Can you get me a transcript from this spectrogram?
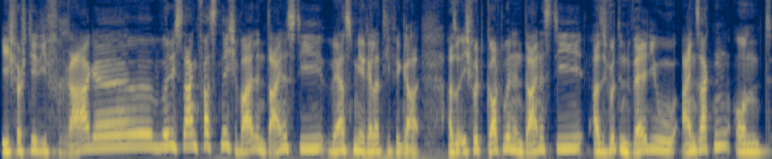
ich verstehe die Frage, würde ich sagen, fast nicht, weil in Dynasty wäre es mir relativ egal. Also ich würde Godwin in Dynasty, also ich würde den Value einsacken und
